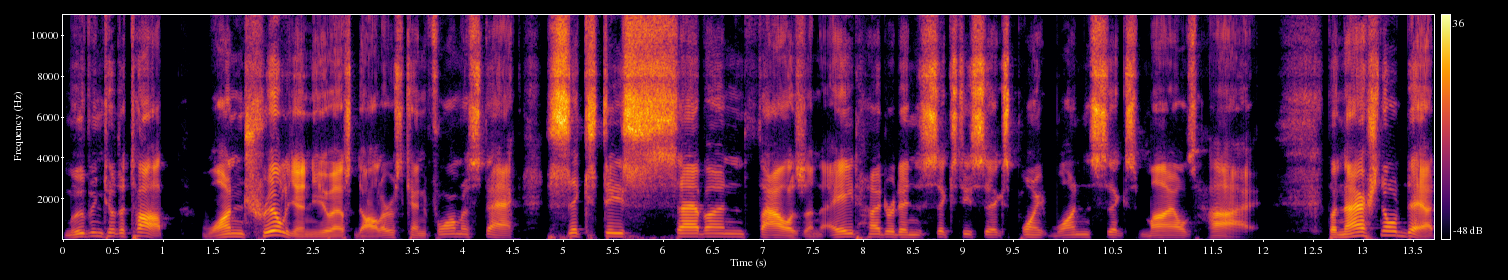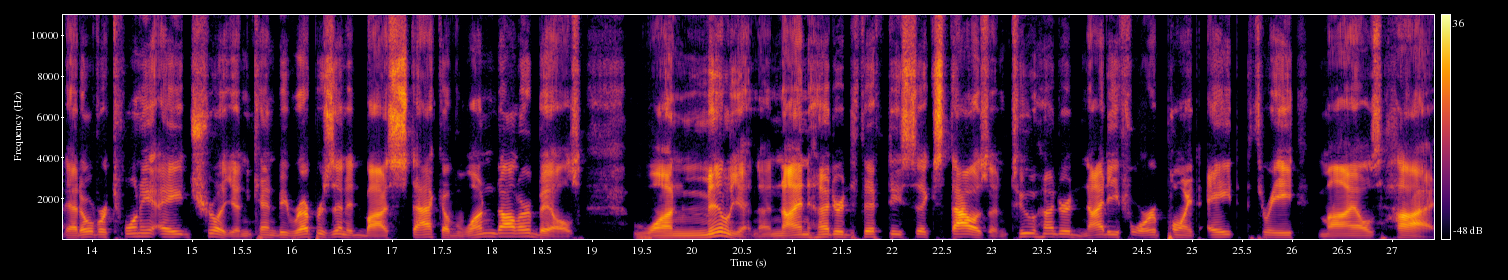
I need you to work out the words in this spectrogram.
Moving to the top, 1 trillion US dollars can form a stack 67,866.16 miles high. The national debt at over 28 trillion can be represented by a stack of $1 bills 1,956,294.83 miles high.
